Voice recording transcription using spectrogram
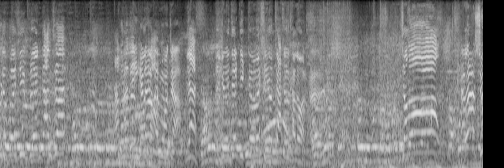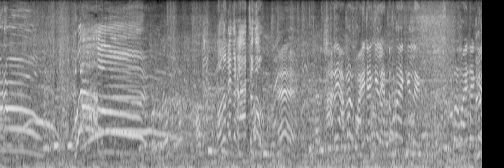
উঠে পড়েছি ব্রেক ডান্সে এখন এইখানে হবে মজা। ইয়েস এখানে যে টিকতে হবে সেই হচ্ছে আসল খেলোয়াড়। চলো! খেলা শুরু! আমাকে দেখা যাচ্ছে তো? হ্যাঁ। আরে আমার ওয়াইড অ্যাঙ্গেল এত বড় অ্যাঙ্গেল সুপার ওয়াইড অ্যাঙ্গেল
